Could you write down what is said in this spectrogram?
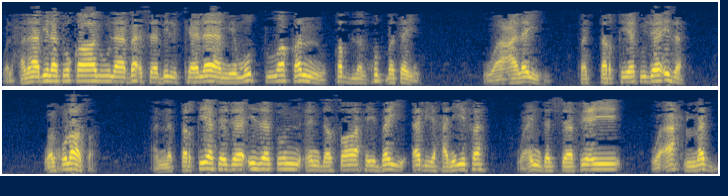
والحنابلة قالوا لا بأس بالكلام مطلقا قبل الخطبتين وعليه فالترقية جائزة. والخلاصة أن الترقية جائزة عند صاحبي أبي حنيفة وعند الشافعي وأحمد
